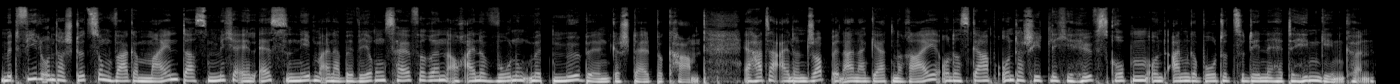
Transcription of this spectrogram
Mit viel Unterstützung war gemeint, dass Michael S. neben einer Bewährungshelferin auch eine Wohnung mit Möbeln gestellt bekam. Er hatte einen Job in einer Gärtnerei und es gab unterschiedliche Hilfsgruppen und Angebote, zu denen er hätte hingehen können.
